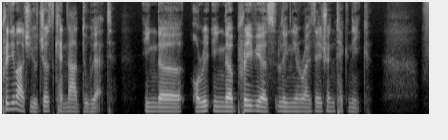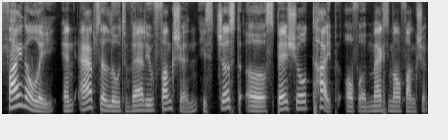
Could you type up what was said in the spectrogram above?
Pretty much you just cannot do that in the, in the previous linearization technique. Finally, an absolute value function is just a special type of a maximum function.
